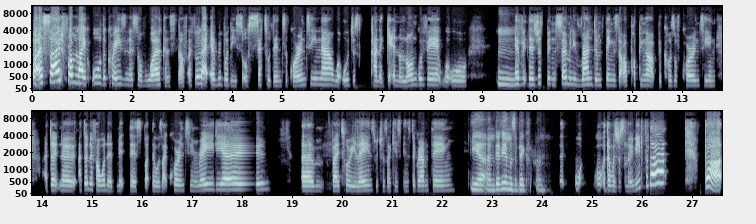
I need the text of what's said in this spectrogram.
But aside from like all the craziness of work and stuff, I feel like everybody's sort of settled into quarantine now. We're all just kind of getting along with it. We're all Mm. Every there's just been so many random things that are popping up because of quarantine. I don't know. I don't know if I want to admit this, but there was like quarantine radio um, by Tory Lanez, which was like his Instagram thing. Yeah, and um, Vivian was a big fan. Uh, there was just no need for that. But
